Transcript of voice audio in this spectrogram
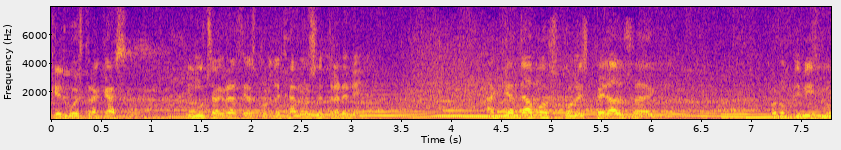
que es vuestra casa y muchas gracias por dejarnos entrar en ella. Aquí andamos con esperanza, con optimismo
